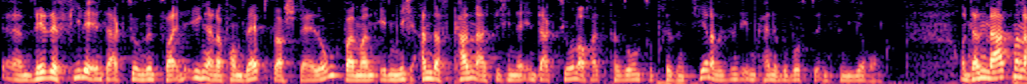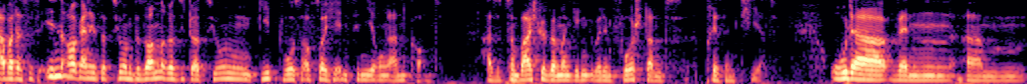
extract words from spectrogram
ähm, sehr, sehr viele Interaktionen sind zwar in irgendeiner Form Selbstdarstellung, weil man eben nicht anders kann, als sich in der Interaktion auch als Person zu präsentieren, aber sie sind eben keine bewusste Inszenierung. Und dann merkt man aber, dass es in Organisationen besondere Situationen gibt, wo es auf solche Inszenierungen ankommt. Also zum Beispiel, wenn man gegenüber dem Vorstand präsentiert Oder wenn ähm,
